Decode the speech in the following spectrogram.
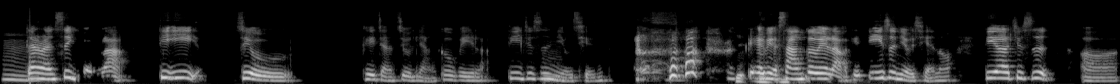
嗯，当然是有啦。第一，只有可以讲只有两个位啦。第一就是你有钱。嗯给没有三个位了，OK，第一是你有钱哦，第二就是呃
